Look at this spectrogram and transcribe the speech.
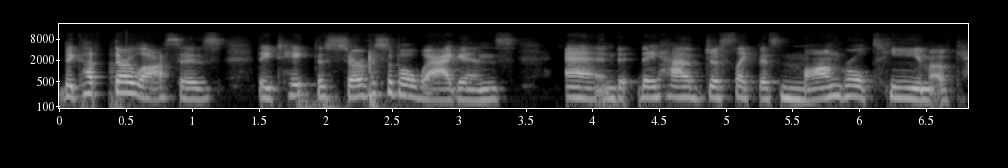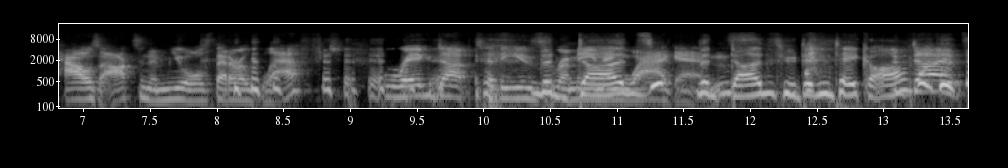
they cut their losses they take the serviceable wagons and they have just like this mongrel team of cows, oxen, and mules that are left rigged up to these the remaining duds, wagons. The duds who didn't take off. duds,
